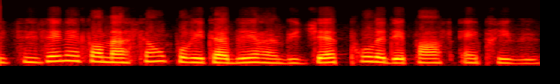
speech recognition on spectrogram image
Utilisez l'information pour établir un budget pour les dépenses imprévues,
